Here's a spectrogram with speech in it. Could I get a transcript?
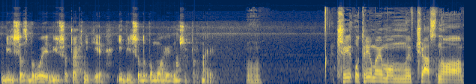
більше зброї, більше техніки і більше допомоги від наших партнерів. Чи отримаємо ми вчасно,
